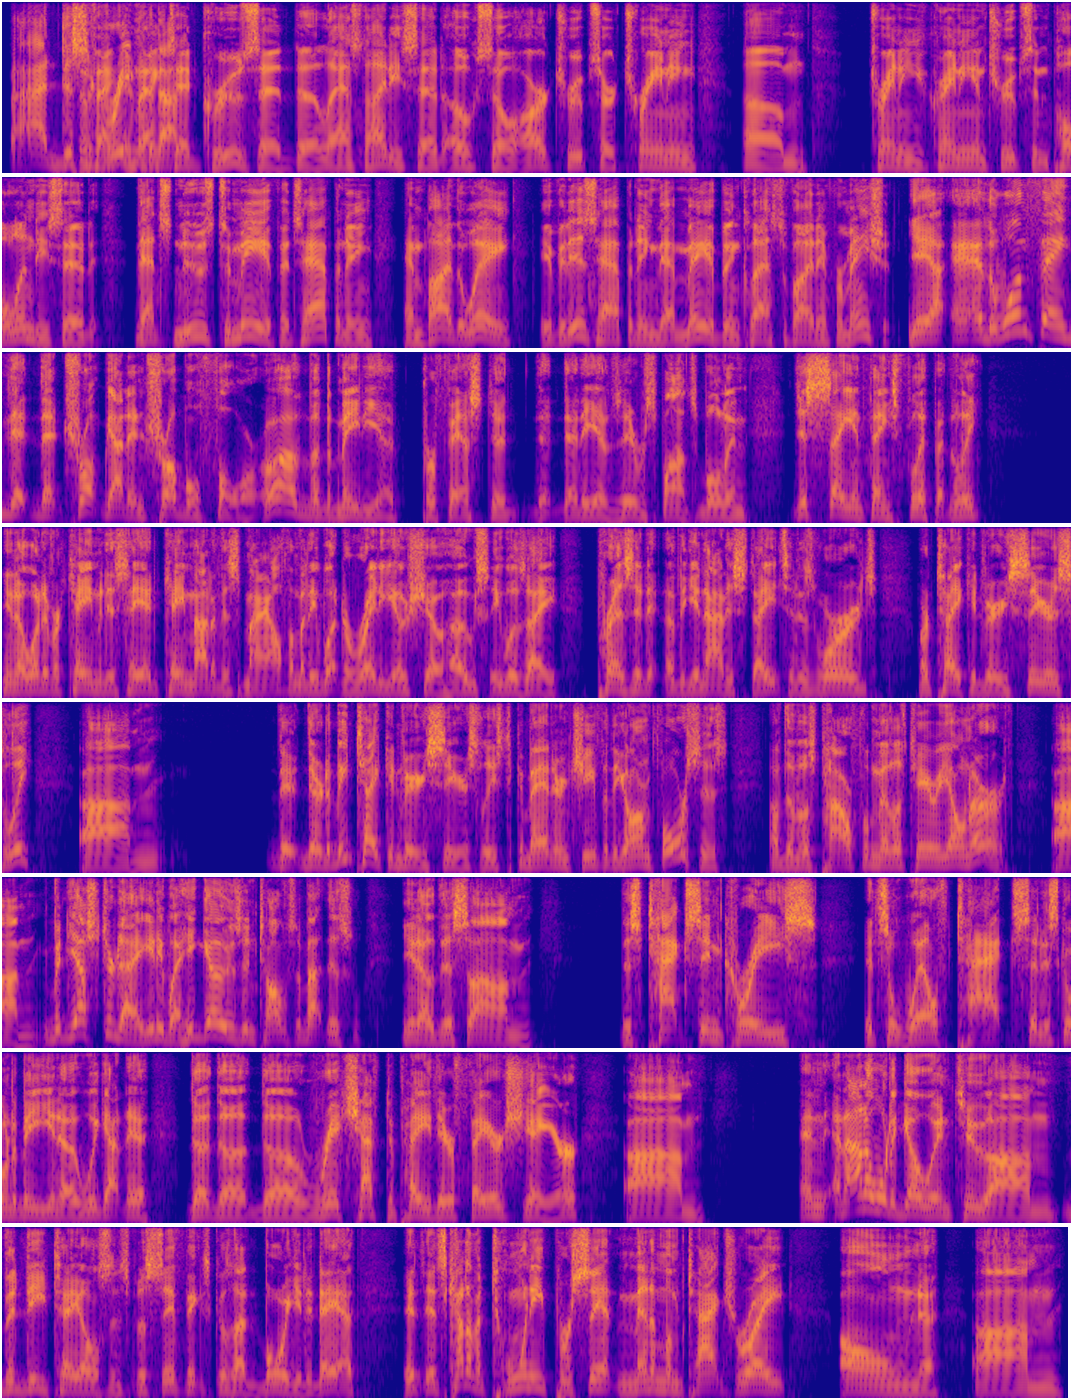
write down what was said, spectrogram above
uh, In fact, disagreement in fact about Ted Cruz said uh, last night. He said, "Oh, so our troops are training." Um, Training Ukrainian troops in Poland. He said, That's news to me if it's happening. And by the way, if it is happening, that may have been classified information. Yeah, and the one thing that, that Trump got in trouble for, well, but the media professed to, that, that he was irresponsible and just saying things flippantly. You know, whatever came in his head came out of his mouth. I mean, he wasn't a radio show host. He was a president of the United States, and his words are taken very seriously. Um, they're, they're to be taken very seriously. He's the commander in chief of the armed forces of the most powerful military on earth. Um, but yesterday, anyway, he goes and talks about this, you know, this um, this tax increase. It's a wealth tax, and it's going to be, you know, we got the the the, the rich have to pay their fair share. Um, and and I don't want to go into um, the details and specifics because I'd bore you to death. It, it's kind of a twenty percent minimum tax rate on um,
